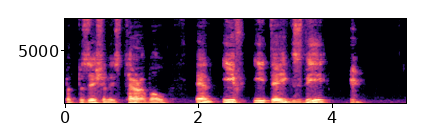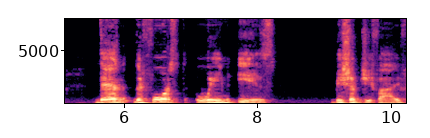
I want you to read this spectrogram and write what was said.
but position is terrible. And if e takes d, then the forced win is bishop g5.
